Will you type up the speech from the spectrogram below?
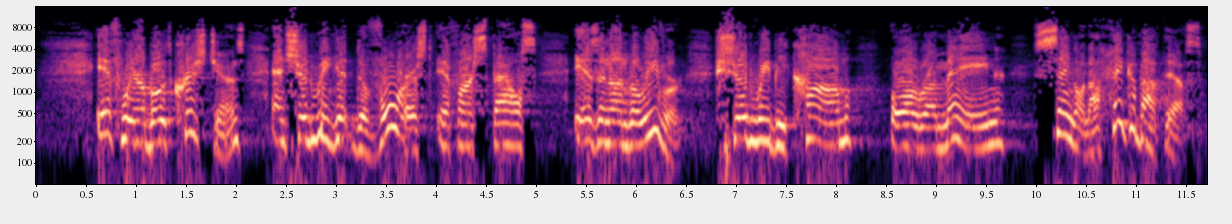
if we are both Christians? And should we get divorced if our spouse is an unbeliever? Should we become or remain single? Now think about this.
